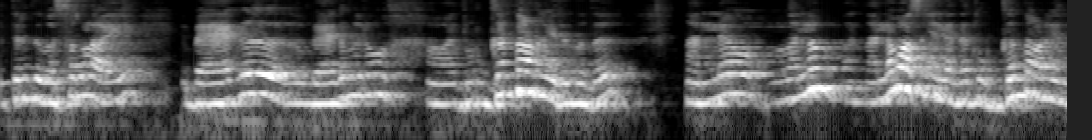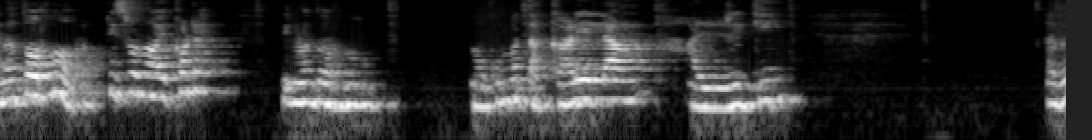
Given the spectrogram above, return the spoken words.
ഇത്തിരി ദിവസങ്ങളായി ബാഗ് ബാഗിൽ നിന്നൊരു ദുർഗന്ധമാണ് വരുന്നത്. നല്ല നല്ല നല്ല വാസനയല്ല എന്താ ദുർഗന്ധമാണ് വരുന്നത്. തുറന്നു നോക്കണം. ടീച്ചർ ഒന്ന് ആയിക്കോട്ടെ നിങ്ങൾ തുറന്നു. നോക്കുമ്പോൾ തക്കാളിയെല്ലാം അഴുകി അത്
